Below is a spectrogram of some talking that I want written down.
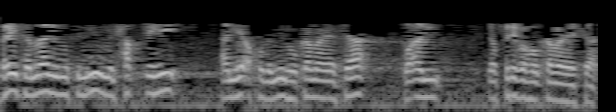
بيت مال المسلمين من حقه أن يأخذ منه كما يشاء وأن يصرفه كما يشاء.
